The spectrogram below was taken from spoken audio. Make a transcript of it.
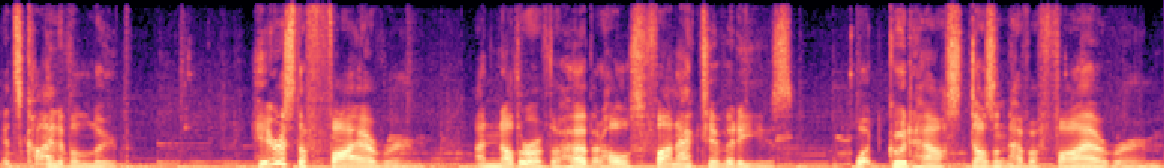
It's kind of a loop. Here is the fire room, another of the Herbert Hole's fun activities. What good house doesn't have a fire room?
